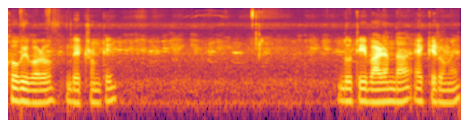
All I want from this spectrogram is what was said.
খুবই বড় বেডরুমটি। দুটি বারান্দা, একটি রুমে।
